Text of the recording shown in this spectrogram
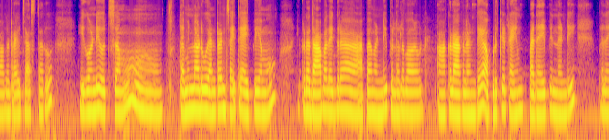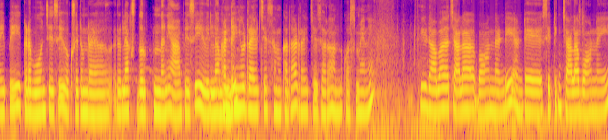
బాగా డ్రైవ్ చేస్తారు. ఇగోండి వచ్చాము. తమిళనాడు ఎంట్రన్స్ అయితే అయిపోయాము. ఇక్కడ దాబా దగ్గర ఆపామండి. పిల్లలు బాగా ఆకలి ఆకలి అంటే అప్పటికే టైం పది అయిపోయిందండి పది అయిపోయి ఇక్కడ భోజనం చేసి ఒక సెటం రిలాక్స్ దొరుకుతుందని ఆపేసి వెళ్ళాము కంటిన్యూ డ్రైవ్ చేసాం కదా డ్రైవ్ చేశారు అందుకోసమే ఈ డాబా చాలా బాగుందండి. అంటే సిట్టింగ్ చాలా బాగున్నాయి.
